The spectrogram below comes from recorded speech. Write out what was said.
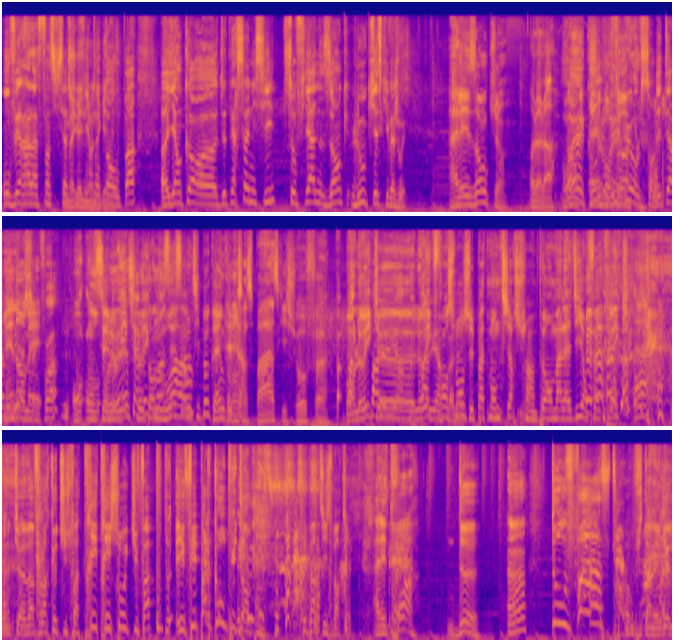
On verra à la fin si ça On suffit gagné, on ton temps ou pas. Euh, Il y a encore euh, deux personnes ici. Sofiane, Zank, Lou. Qui est-ce qui va jouer? Allez, Zank. Oh là là. Ouais, Eh, cool. pour lui, toi. on le sent déterminé Mais non, à chaque mais- fois. On, on, C'est on le Loïc laisse le temps moi, de voir un petit peu quand même comment ça se passe, qui chauffe. Bon, Loïc, euh, peu, Loïc franchement, je vais pas te mentir, je suis un peu en maladie en fait, mec. Donc, euh, va falloir que tu sois très très chaud et que tu fasses. Et fais pas le con, putain. C'est parti, c'est parti. Allez, 3, 2, 1. Too fast Oh putain la gueule.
